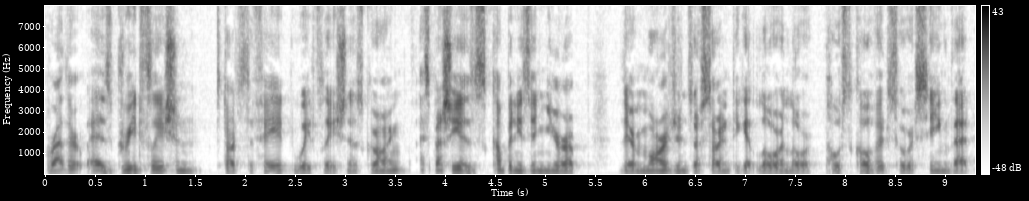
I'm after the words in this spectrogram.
rather as greedflation starts to fade, wageflation is growing, especially as companies in Europe, their margins are starting to get lower and lower post COVID. So we're seeing that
